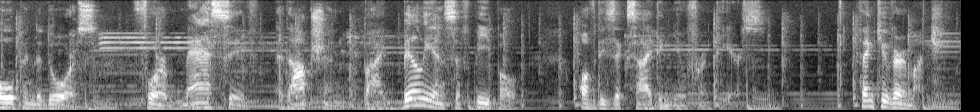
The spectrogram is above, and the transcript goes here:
open the doors for massive adoption by billions of people of these exciting new frontiers. Thank you very much.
